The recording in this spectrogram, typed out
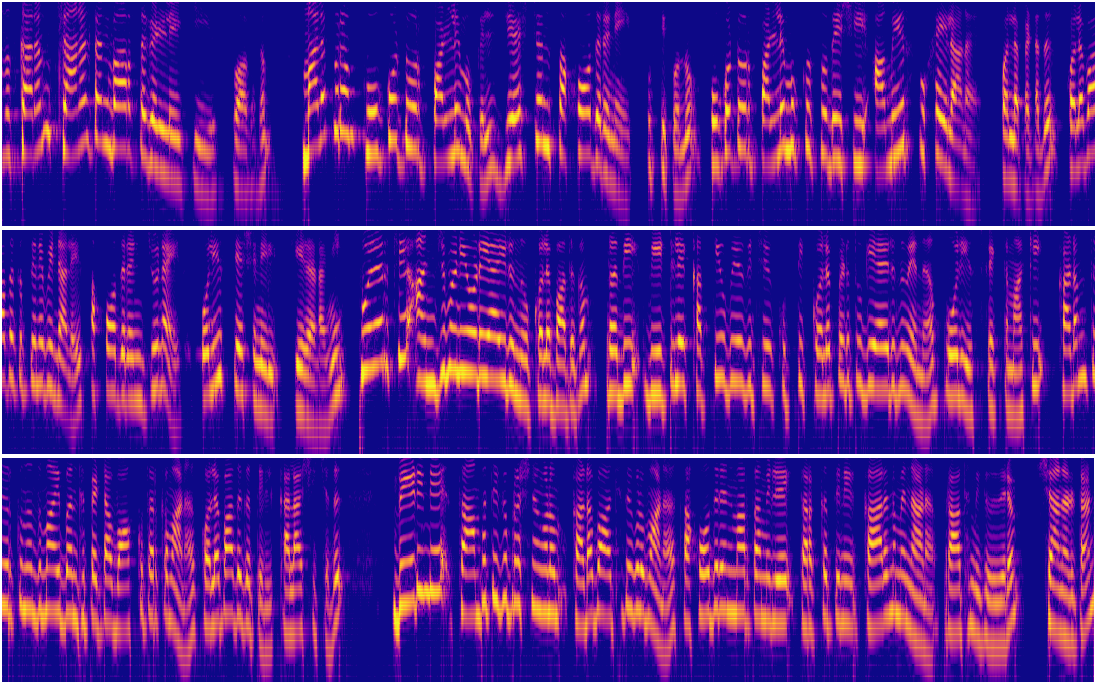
നമസ്കാരം. Channel ten വാർത്തകളിലേക്ക് സ്വാഗതം. മലപ്പുറം പൂക്കോട്ടൂർ പള്ളിമുക്കിൽ ജ്യേഷ്ഠൻ സഹോദരനെ കുത്തിക്കൊന്നു. പൂക്കോട്ടൂർ പള്ളിമുക്ക് സ്വദേശി അമീർ സുഹൈലാണ് കൊല്ലപ്പെട്ടത്. കൊലപാതകത്തിന് പിന്നാലെ സഹോദരൻ ജുനൈദ് പോലീസ് സ്റ്റേഷനിൽ കീഴടങ്ങി. പുലർച്ചെ അഞ്ചു മണിയോടെയായിരുന്നു കൊലപാതകം. പ്രതി വീട്ടിലെ കത്തി ഉപയോഗിച്ച് കുത്തി കൊലപ്പെടുത്തുകയായിരുന്നുവെന്ന് പോലീസ് വ്യക്തമാക്കി. കടം തീർക്കുന്നതുമായി ബന്ധപ്പെട്ട വാക്കുതർക്കമാണ് കൊലപാതകത്തിൽ കലാശിച്ചത്. വീടിന്റെ സാമ്പത്തിക പ്രശ്നങ്ങളും കടബാധ്യതകളുമാണ് സഹോദരന്മാർ തമ്മിലെ തർക്കത്തിന് കാരണമെന്നാണ് പ്രാഥമിക വിവരം. Channel ton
